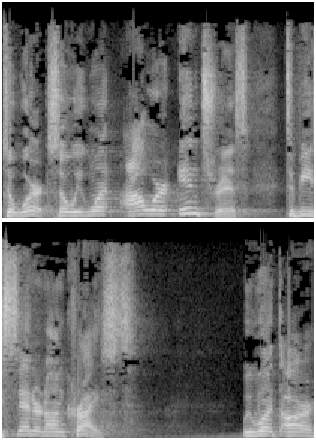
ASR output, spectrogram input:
to work. So we want our interest to be centered on Christ. We want our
